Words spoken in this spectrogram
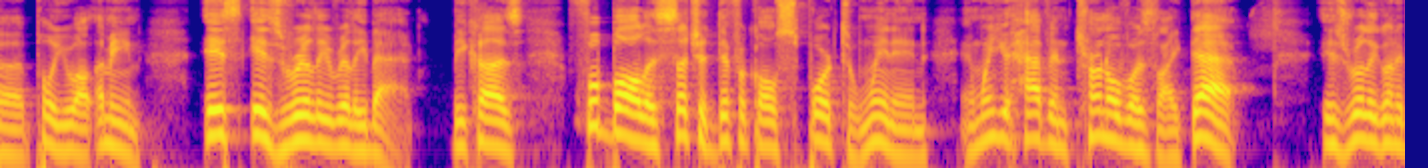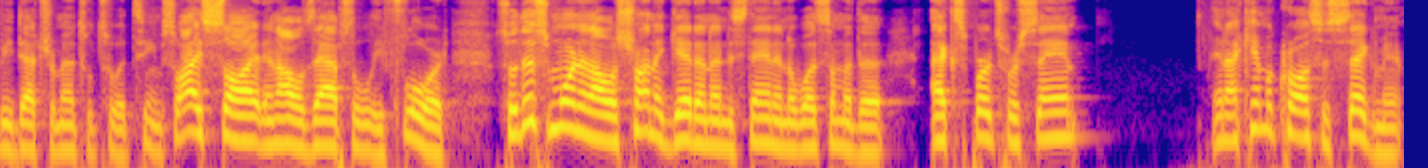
uh, pull you off. I mean, it's it's really really bad because football is such a difficult sport to win in, and when you're having turnovers like that, is really going to be detrimental to a team. So I saw it and I was absolutely floored. So this morning I was trying to get an understanding of what some of the experts were saying. And I came across a segment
